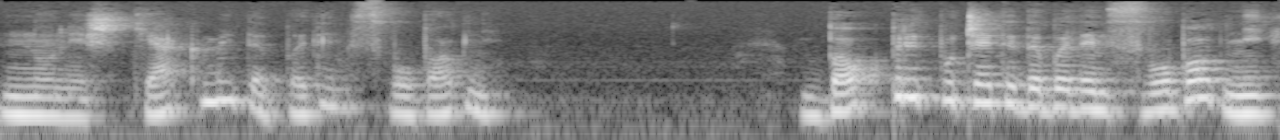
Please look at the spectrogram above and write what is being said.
но не щяхме да бъдем свободни. Бог предпочете да бъдем свободни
